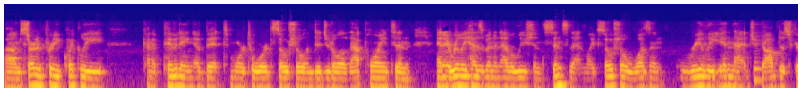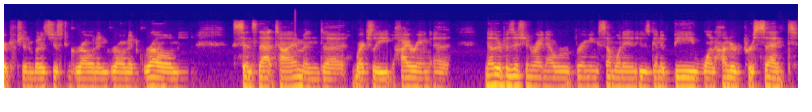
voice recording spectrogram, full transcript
um, started pretty quickly, kind of pivoting a bit more towards social and digital at that point, and and it really has been an evolution since then. Like social wasn't really in that job description, but it's just grown and grown and grown since that time, and uh, we're actually hiring a, another position right now. We're bringing someone in who's going to be 100%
